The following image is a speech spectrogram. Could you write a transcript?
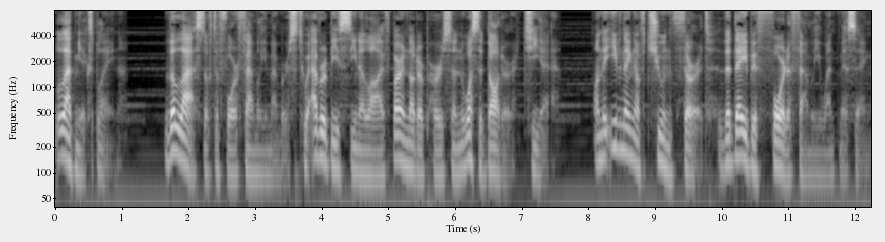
Let me explain. The last of the four family members to ever be seen alive by another person was the daughter, Chie. On the evening of June 3rd, the day before the family went missing,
